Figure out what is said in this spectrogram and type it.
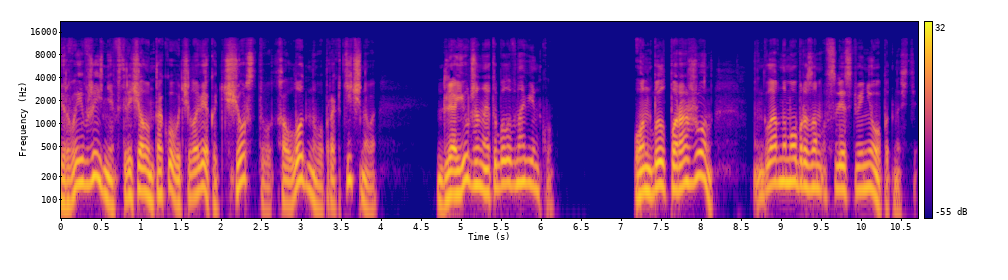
Впервые в жизни встречал он такого человека, черствого, холодного, практичного. Для Юджина это было в новинку. Он был поражен, главным образом вследствие неопытности.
